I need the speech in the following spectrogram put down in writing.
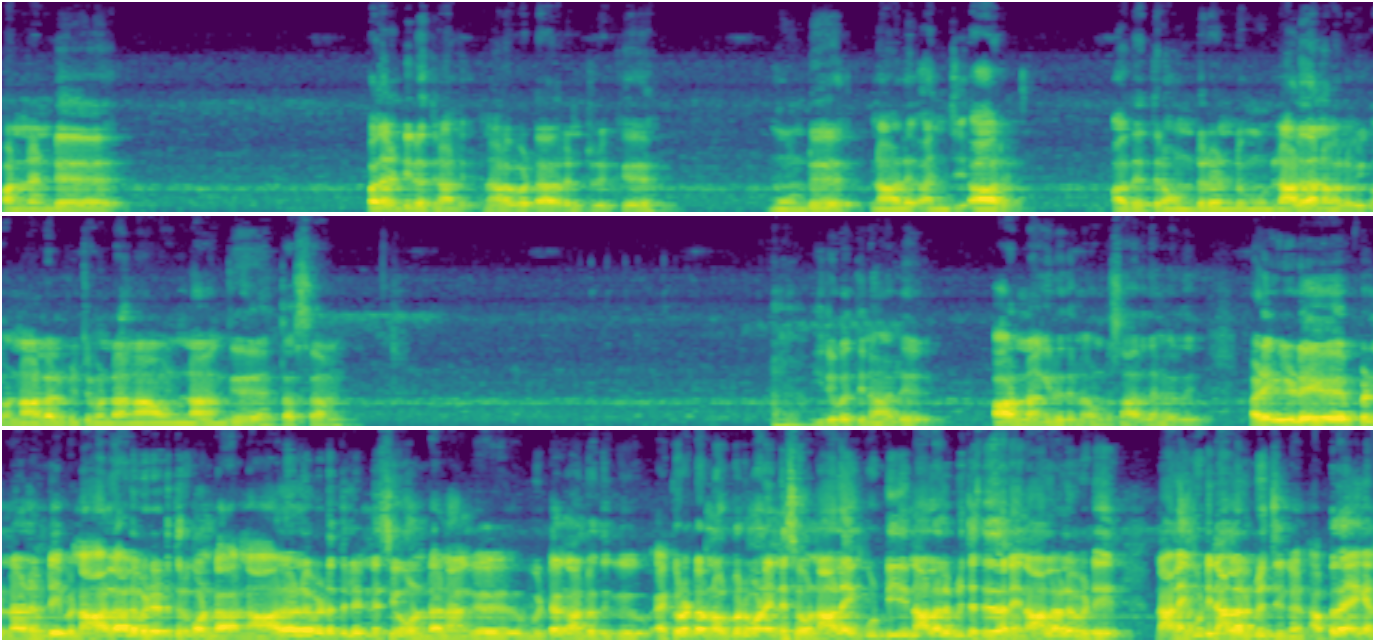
பன்னெண்டு பதினெட்டு இருபத்தி நாலு. நாலு பட்டா ரெண்டு இருக்குது மூன்று நாலு அஞ்சு ஆறு. அதே எத்தனை ஒன்று ரெண்டு மூணு நாலு தானே விளைவிக்கும் நாலு பிடிச்ச மாட்டா நான் ஒன்று நான்கு தசம். இருபத்தி நாலு ஆறு நாங்கள் இருபத்தி நாலு. ஒன்று சாறு தானே வருது. அடே இடே எப்படினாலும் இப்போ நாலு அளவீடு எடுத்துருக்கோண்டா நாலு அளவிடத்தில் என்ன செய்வோம்டா? நாங்கள் விட்ட காட்டுறதுக்கு அக்யூரேட்டான ஒரு பெருமானம் என்ன செய்வோம்? நாளையும் கூட்டி நாலு அளவு பிடிச்சதே தானே? நாலு அளவீடு. நாளையும் கூட்டி நாலு அளவு பிடிச்சிருக்கேன் அப்போ தான் எங்க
